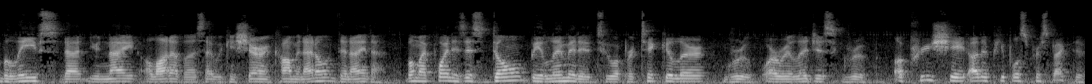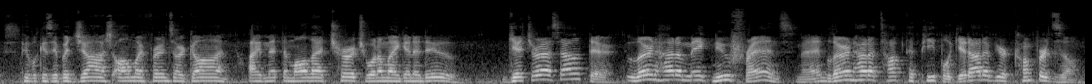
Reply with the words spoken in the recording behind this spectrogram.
beliefs that unite a lot of us that we can share in common. I don't deny that. But my point is this don't be limited to a particular group or religious group. Appreciate other people's perspectives. People can say, but Josh, all my friends are gone. I met them all at church. What am I going to do? Get your ass out there. Learn how to make new friends, man. Learn how to talk to people. Get out of your comfort zone.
